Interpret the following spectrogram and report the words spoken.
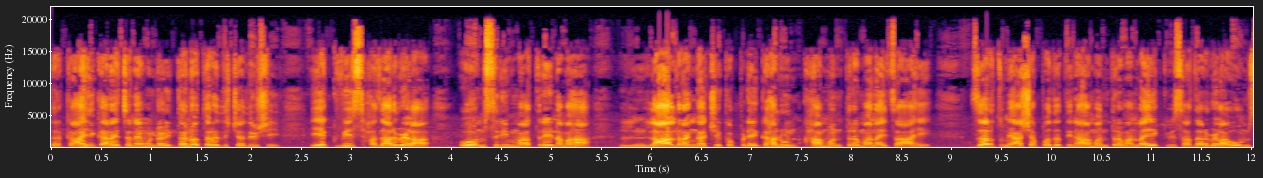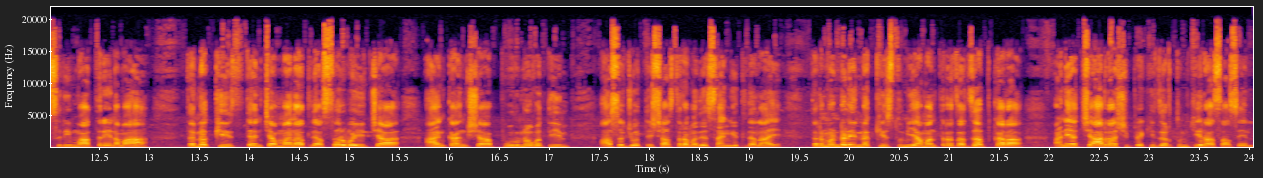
तर काही करायचं नाही मंडळी. धनत्रयोदशीच्या दिवशी एकवीस हजार वेळा ओम श्री मात्रे नमहा लाल रंगाचे कपडे घालून हा मंत्र म्हणायचा आहे. जर तुम्ही अशा पद्धतीने हा मंत्र म्हणला एकवीस हजार वेळा ओम श्री मात्रे नमहा तर नक्कीच त्यांच्या मनातल्या सर्व इच्छा आकांक्षा पूर्ण होतील. असं ज्योतिषशास्त्रामध्ये सांगितलेलं आहे. तर मंडळी नक्कीच तुम्ही या मंत्राचा जप करा आणि या चार राशीपैकी जर तुमची रास असेल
